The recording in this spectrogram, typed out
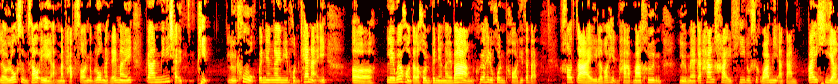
แล้วโรคซึมเศร้าเองอะมันทับซ้อนกับโรคไหนได้ไหม การวินิจฉัยผิด หรือถูกเป็นยังไงมีผลแค่ไหน เอ่อเลเวลของแต่ละคนเป็นยังไงบ้าง เพื่อให้ทุกคนพอที่จะแบบเข้าใจแล้วก็เห็นภาพมากขึ้น หรือแม้กระทั่งใครที่รู้สึกว่ามีอาการใกล้เคียง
